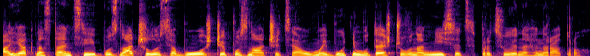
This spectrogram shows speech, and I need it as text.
А як на станції позначилось або ще позначиться у майбутньому те, що вона місяць працює на генераторах?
